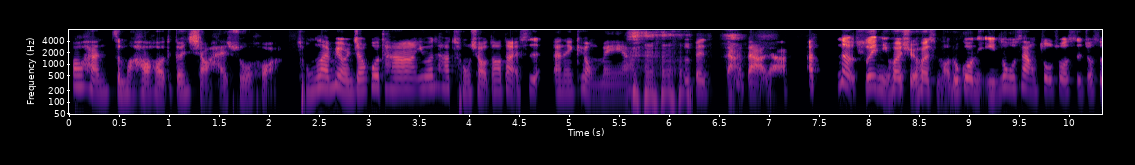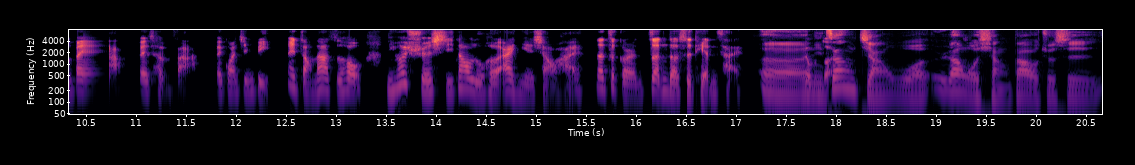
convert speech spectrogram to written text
包含怎么好好的跟小孩说话，从来没有人教过他，因为他从小到大也是安内 Q 妹啊，就被 打大的啊，啊，那所以你会学会什么？如果你一路上做错事，就是被打、被惩罚、被关禁闭，那你长大之后，你会学习到如何爱你的小孩，那这个人真的是天才。呃，对对，你这样讲，我让我想到就是。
